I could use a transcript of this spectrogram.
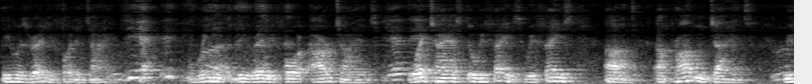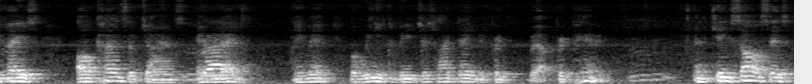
He was ready for the giant. Yeah. We need to be ready for our giants. That's What giants do we face? We face uh, uh, problem giants. We face all kinds of giants every Right. day. Amen. But we need to be just like David, pre uh, prepared. And King Saul says,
